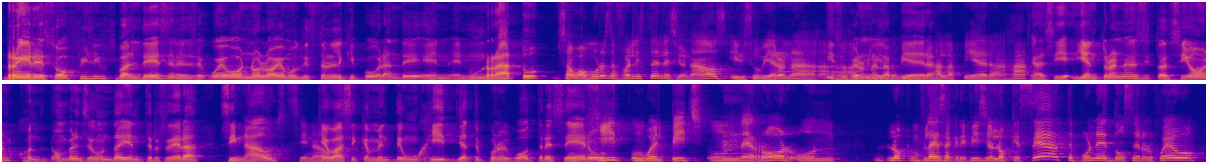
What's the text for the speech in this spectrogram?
Regresó Phillips Valdés en ese juego, no lo habíamos visto en el equipo grande en, en un rato. Sawamura se fue a lista de lesionados y subieron a... Y subieron a la piedra. A la piedra, ajá. Así, y entró en esa situación con hombre en segunda y en tercera sin outs. Sin Que outs. básicamente un hit ya te pone el juego 3-0. Un hit, un wild pitch, un error, un, lo, un fly de sacrificio, lo que sea, te pone 2-0 el juego.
